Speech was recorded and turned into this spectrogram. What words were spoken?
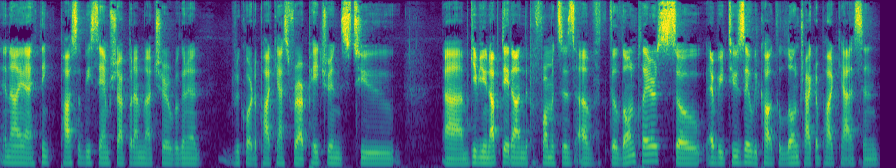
and I, I think possibly Sam Sharp, but I'm not sure. We're gonna record a podcast for our patrons to um, give you an update on the performances of the loan players. So every Tuesday we call it the Loan Tracker Podcast, and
